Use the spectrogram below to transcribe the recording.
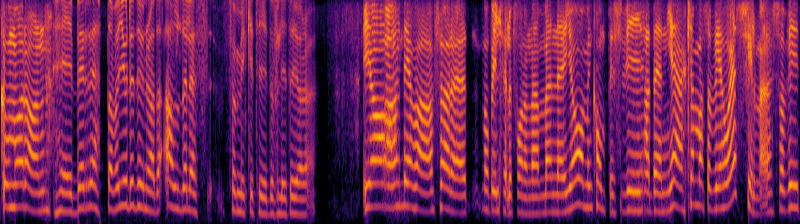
God morgon. Hej, berätta. Vad gjorde du när du hade alldeles för mycket tid och för lite att göra? Ja, det var före mobiltelefonerna. Men eh, jag och min kompis, vi hade en jäkla massa VHS-filmer. Så vi,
